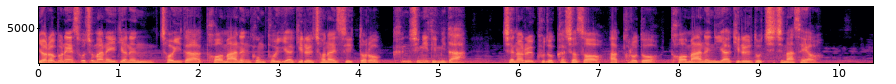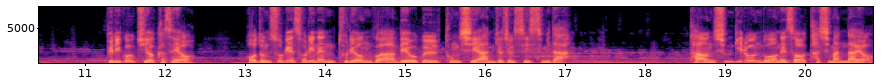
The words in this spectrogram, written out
여러분의 소중한 의견은 저희가 더 많은 공포 이야기를 전할 수 있도록 큰 힘이 됩니다. 채널을 구독하셔서 앞으로도 더 많은 이야기를 놓치지 마세요. 그리고 기억하세요. 어둠 속의 소리는 두려움과 매혹을 동시에 안겨줄 수 있습니다. 다음 신기로운 노원에서 다시 만나요.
